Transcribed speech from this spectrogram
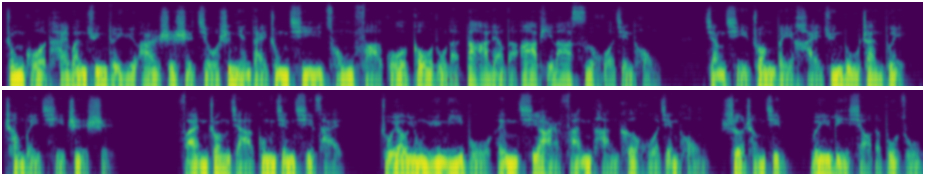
中国台湾军队于二十世九十年代中期从法国购入了大量的阿皮拉斯火箭筒，将其装备海军陆战队，成为其制式反装甲攻坚器材，主要用于弥补 M 七二反坦克火箭筒射程近、威力小的不足。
